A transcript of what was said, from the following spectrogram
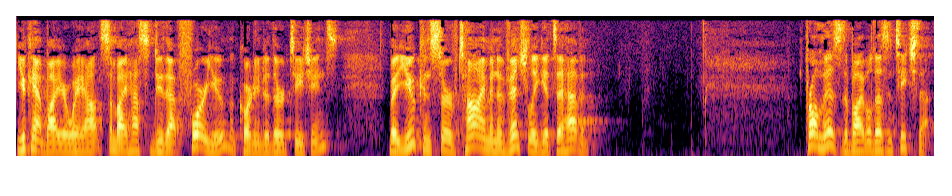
You can't buy your way out. Somebody has to do that for you, according to their teachings. But you can serve time and eventually get to heaven. Problem is, the Bible doesn't teach that.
